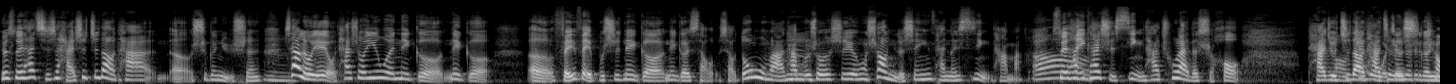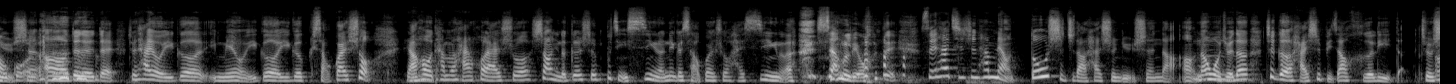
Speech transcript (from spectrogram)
就所以他其实还是知道她呃是个女生。相柳也有他说，因为那个那个呃肥肥不是那个那个小小动物嘛，他不是说是用少女的声音才能吸引他嘛，所以他一开始吸引他出来的时候。他就知道她真的是个女生，嗯，对对对，就他有一个里面有一个一个小怪兽，然后他们还后来说少女的歌声不仅吸引了那个小怪兽，还吸引了 相柳，对，所以他其实他们俩都是知道她是女生的，嗯，那我觉得这个还是比较合理的，就是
